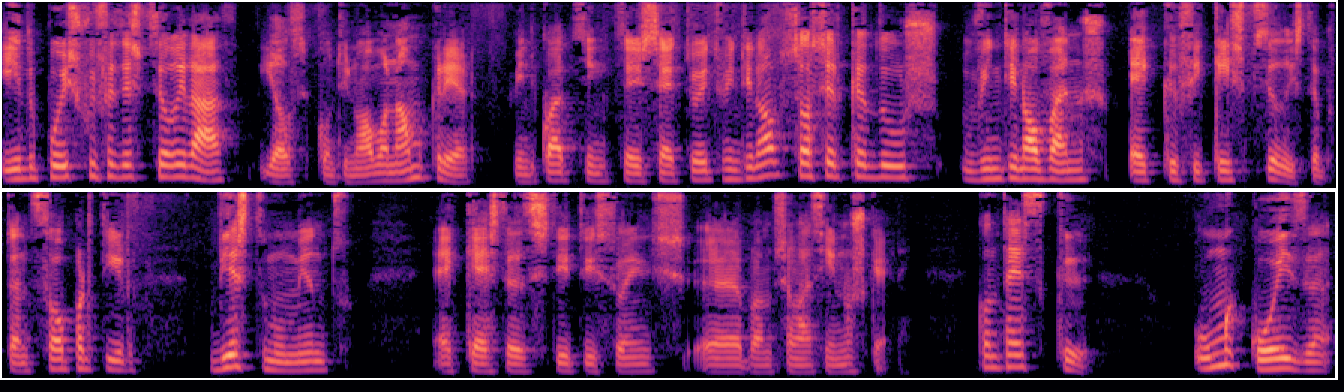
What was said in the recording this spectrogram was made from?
e depois fui fazer especialidade. E eles continuavam a não me querer. 24, 5, 6, 7, 8, 29, só cerca dos 29 anos é que fiquei especialista. Portanto, só a partir deste momento é que estas instituições, uh, vamos chamar assim, nos querem. Acontece que uma coisa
